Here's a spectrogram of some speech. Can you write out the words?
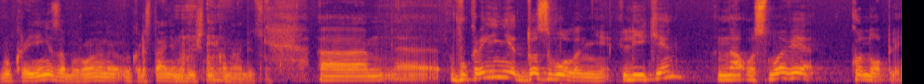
в Україні заборонено використання медичного канабісу. Е, е, в Україні дозволені ліки на основі коноплі.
